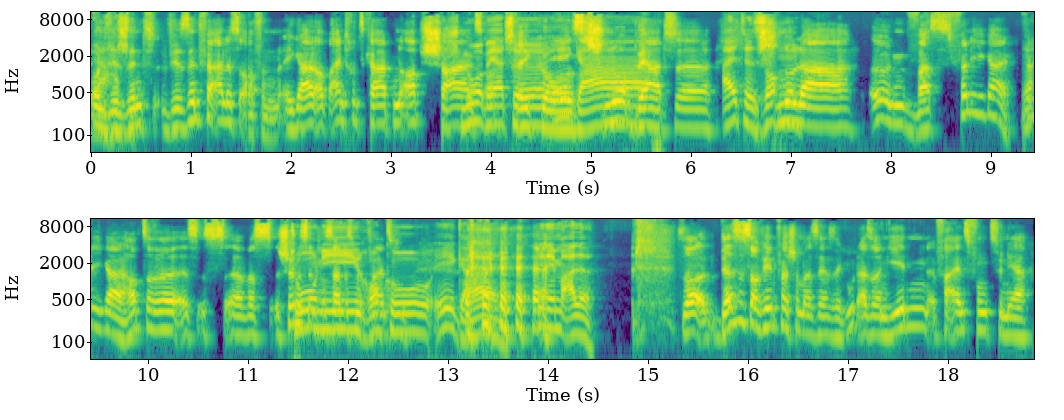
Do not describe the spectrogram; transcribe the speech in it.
Und wir sind, wir sind für alles offen. Egal ob Eintrittskarten, ob Schals, Schnurrbärte, ob Trikots, egal. Schnurrbärte, Alte Socken. Schnuller, irgendwas. Völlig egal. Völlig egal. Hauptsache, es ist äh, was Schönes, Toni, Interessantes Rocco, egal. Wir nehmen alle. So, das ist auf jeden Fall schon mal sehr, sehr gut. Also an jeden Vereinsfunktionär,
